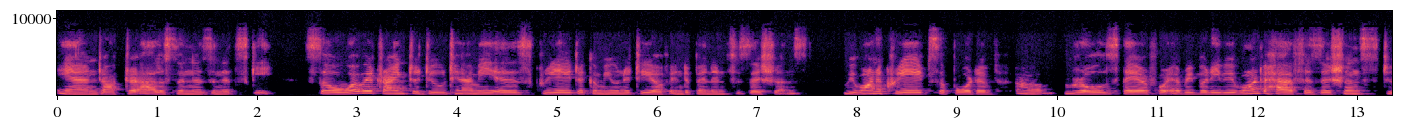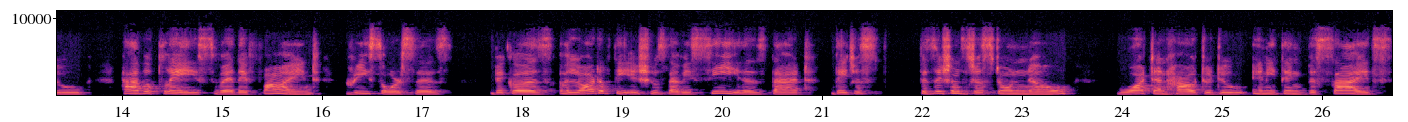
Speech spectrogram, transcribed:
and Dr. Allison Izanitsky. So, what we're trying to do, Tammy, is create a community of independent physicians we want to create supportive uh, roles there for everybody. We want to have physicians to have a place where they find resources because a lot of the issues that we see is that they just physicians just don't know what and how to do anything besides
